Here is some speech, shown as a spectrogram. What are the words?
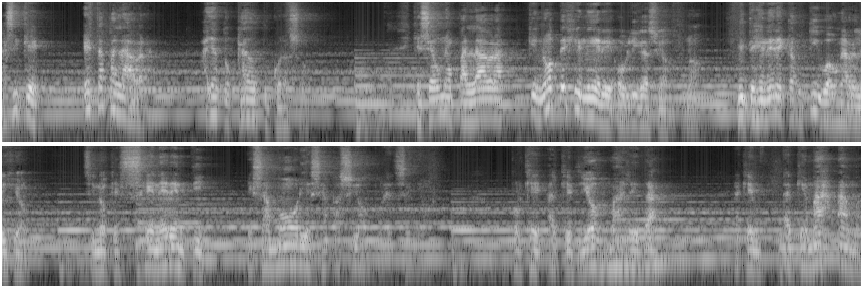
Así que esta palabra haya tocado tu corazón Que sea una palabra que no te genere obligación, no, ni te genere cautivo a una religión, sino que genere en ti ese amor y esa pasión por el Señor. Porque al que Dios más le da, al que, al que más ama,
